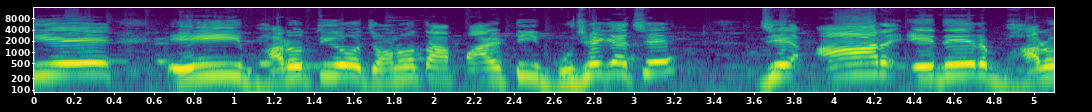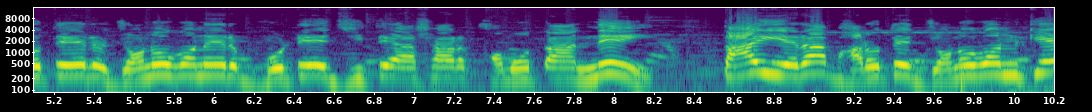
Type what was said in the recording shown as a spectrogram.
গিয়ে, এই ভারতীয় জনতা পার্টি বুঝে গেছে যে আর এদের ভারতের জনগণের ভোটে জিতে আসার ক্ষমতা নেই। তাই এরা ভারতের জনগণকে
